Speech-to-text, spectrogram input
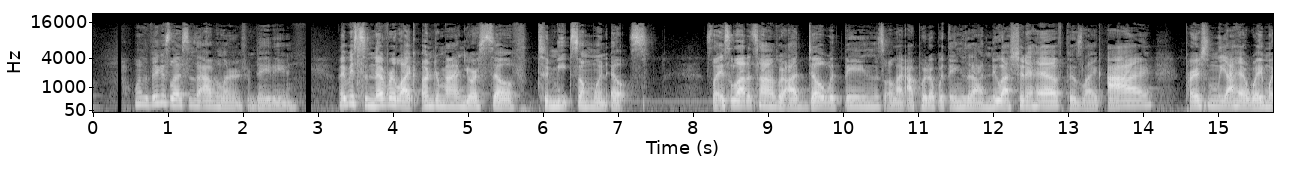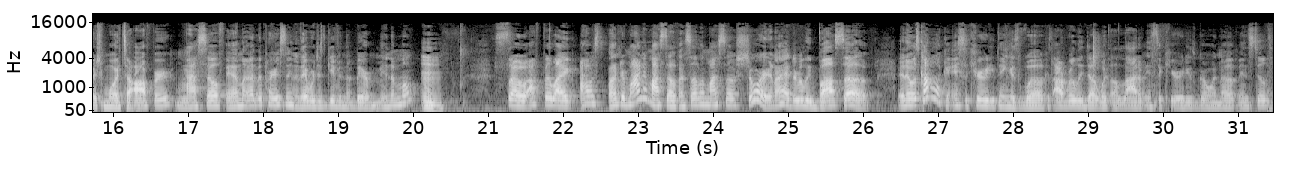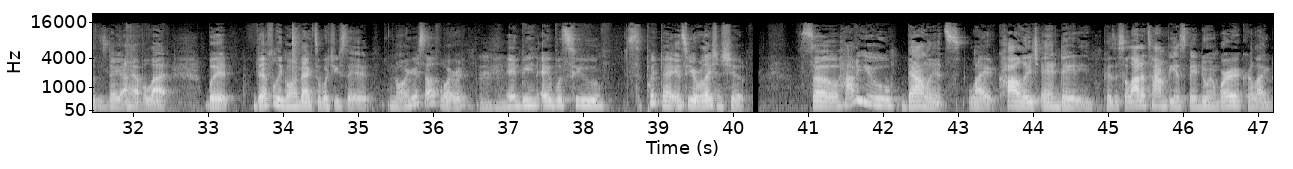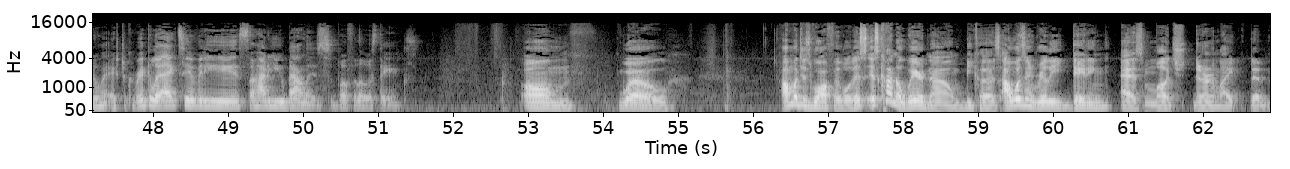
One of the biggest lessons that I've learned from dating, maybe it's to never like undermine yourself to meet someone else. It's like it's a lot of times where I dealt with things or like I put up with things that I knew I shouldn't have because like I personally I had way much more to offer myself and the other person and they were just giving the bare minimum. Mm. So I feel like I was undermining myself and selling myself short, and I had to really boss up. And it was kind of like an insecurity thing as well, because I really dealt with a lot of insecurities growing up, and still to this day I have a lot. But definitely going back to what you said, knowing your self worth mm-hmm. and being able to put that into your relationship. So, how do you balance like college and dating? Because it's a lot of time being spent doing work or like doing extracurricular activities. So, how do you balance both of those things? Um, well, I'm gonna just go off of well. This it's kind of weird now because I wasn't really dating as much during like the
